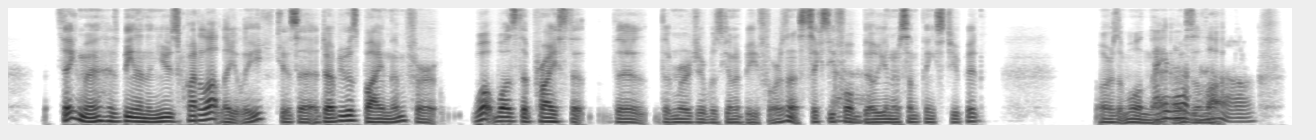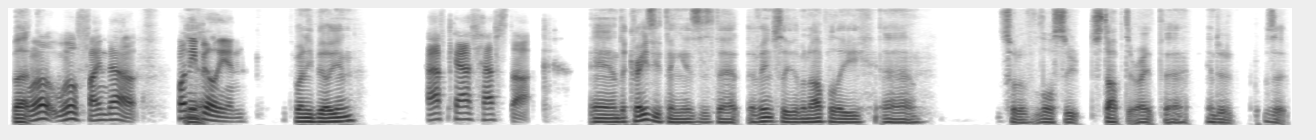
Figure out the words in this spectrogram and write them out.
Figma has been in the news quite a lot lately. Because uh, Adobe was buying them for what was the price that the the merger was going to be for? Isn't it sixty-four Uh, billion or something stupid? Or is it more than that? It was a don't lot, know. but Well, we'll find out. Twenty Yeah. billion, twenty billion. Half cash, half stock. And the crazy thing is, is that eventually the monopoly um, sort of lawsuit stopped it. Right, the end of was it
